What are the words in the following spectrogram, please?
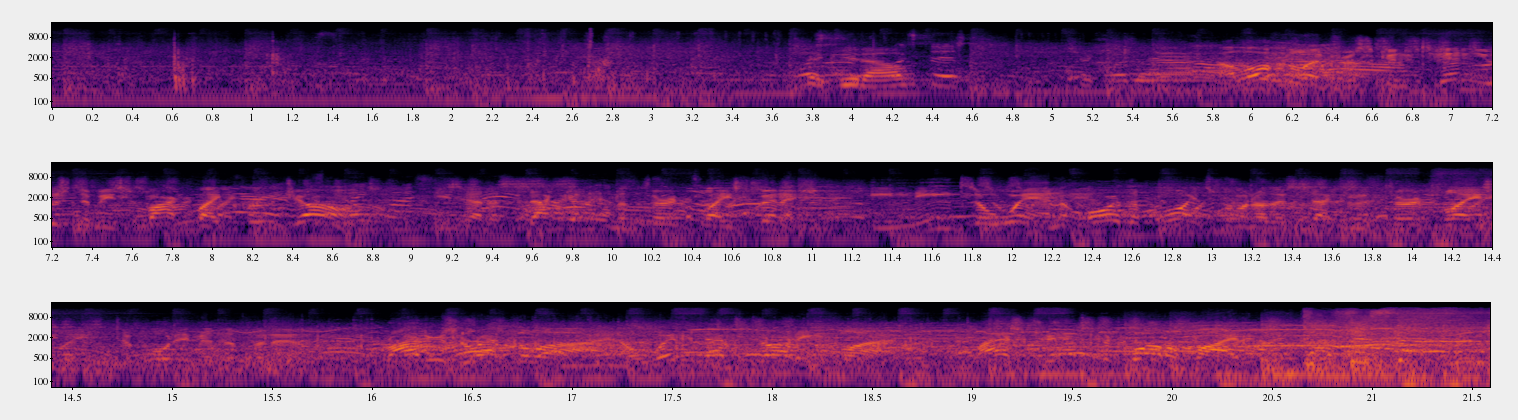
Check it out. What's? Now, local interest continues to be sparked by Cru Jones. He's had a second and a third place finish. He needs a win or the points from another second and third place to put him in the finale. Riders are at the line, awaiting that starting flag. Last chance to qualify. Cause there's thunder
